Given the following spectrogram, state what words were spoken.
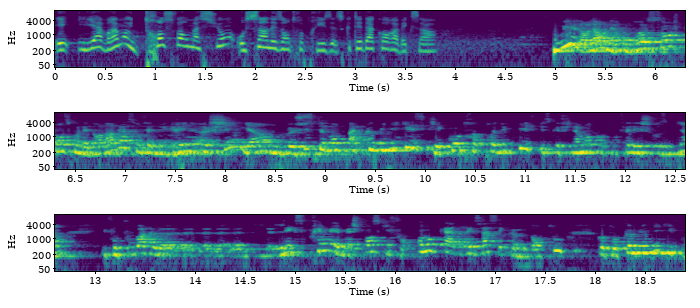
Et il y a vraiment une transformation au sein des entreprises. Est-ce que tu es d'accord avec ça? Oui, alors là, on, ressent, je pense qu'on est dans l'inverse, on fait du green hushing, hein, on veut justement pas communiquer, ce qui est contre-productif, puisque finalement, quand on fait les choses bien, il faut pouvoir l'exprimer, mais je pense qu'il faut encadrer ça, c'est comme dans tout. Quand on communique, il faut,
